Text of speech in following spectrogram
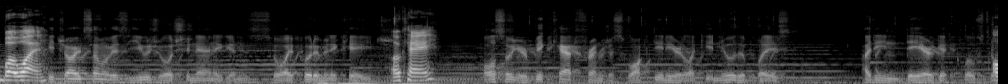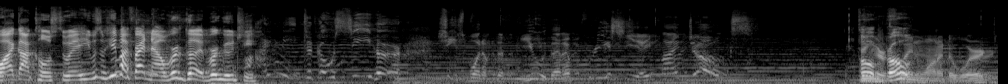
But what? He tried some of his usual shenanigans, so I put him in a cage. Okay. Also, your big cat friend just walked in here like he knew the place. I didn't dare get close to Oh, I got close to it. He was he's my friend now. We're good. We're Gucci. I need to go see her. She's one of the few that appreciate my jokes. Stinger oh, bro. Flynn wanted a word.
